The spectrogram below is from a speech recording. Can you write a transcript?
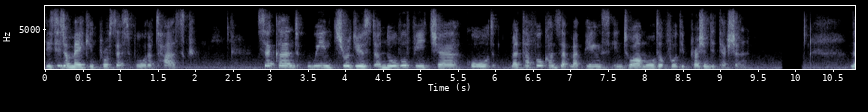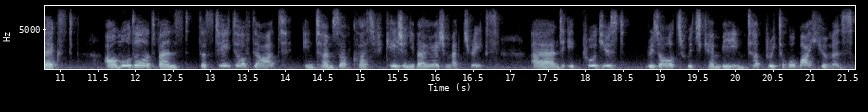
decision-making process for the task. Second, we introduced a novel feature called metaphor concept mappings into our model for depression detection. Next, our model advanced the state of the art in terms of classification evaluation metrics, and it produced results which can be interpretable by humans.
